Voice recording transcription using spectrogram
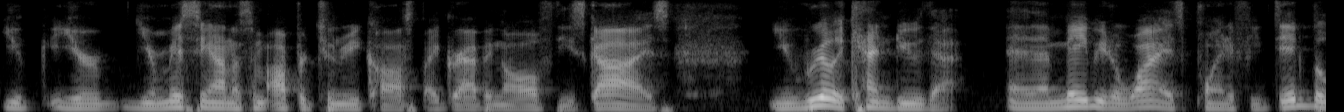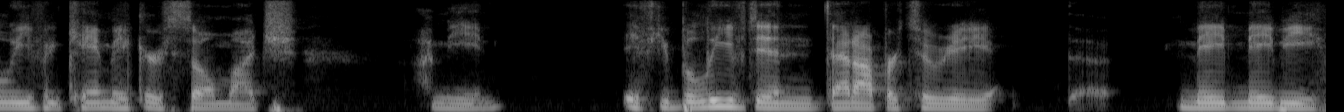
you you're you're missing out on some opportunity cost by grabbing all of these guys. You really can do that. And then maybe to Wyatt's point, if you did believe in Cam Akers so much, I mean, if you believed in that opportunity, uh, may, maybe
